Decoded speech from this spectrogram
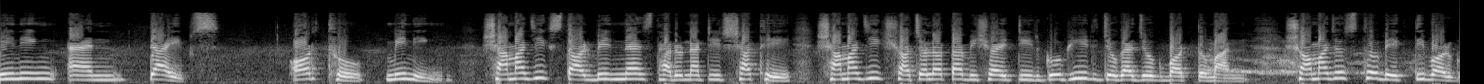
meaning and types অর্থ মিনিং সামাজিক স্তরবিন্যাস ধারণাটির সাথে সামাজিক সচলতা বিষয়টির গভীর যোগাযোগ বর্তমান। সমাজস্থ ব্যক্তিবর্গ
